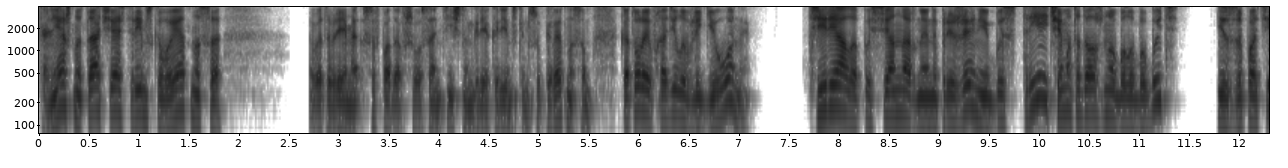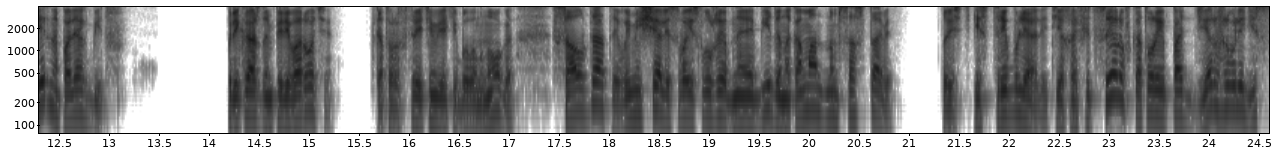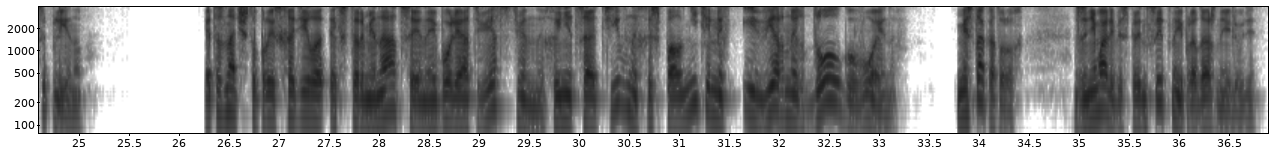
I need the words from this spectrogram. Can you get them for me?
Конечно, та часть римского этноса, в это время совпадавшего с античным греко-римским суперэтносом, которая входила в легионы, теряла пассионарное напряжение быстрее, чем это должно было бы быть из-за потерь на полях битв. При каждом перевороте, которых в III веке было много, солдаты вымещали свои служебные обиды на командном составе, то есть истребляли тех офицеров, которые поддерживали дисциплину. Это значит, что происходила экстерминация наиболее ответственных, инициативных, исполнительных и верных долгу воинов, места которых занимали беспринципные продажные люди.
